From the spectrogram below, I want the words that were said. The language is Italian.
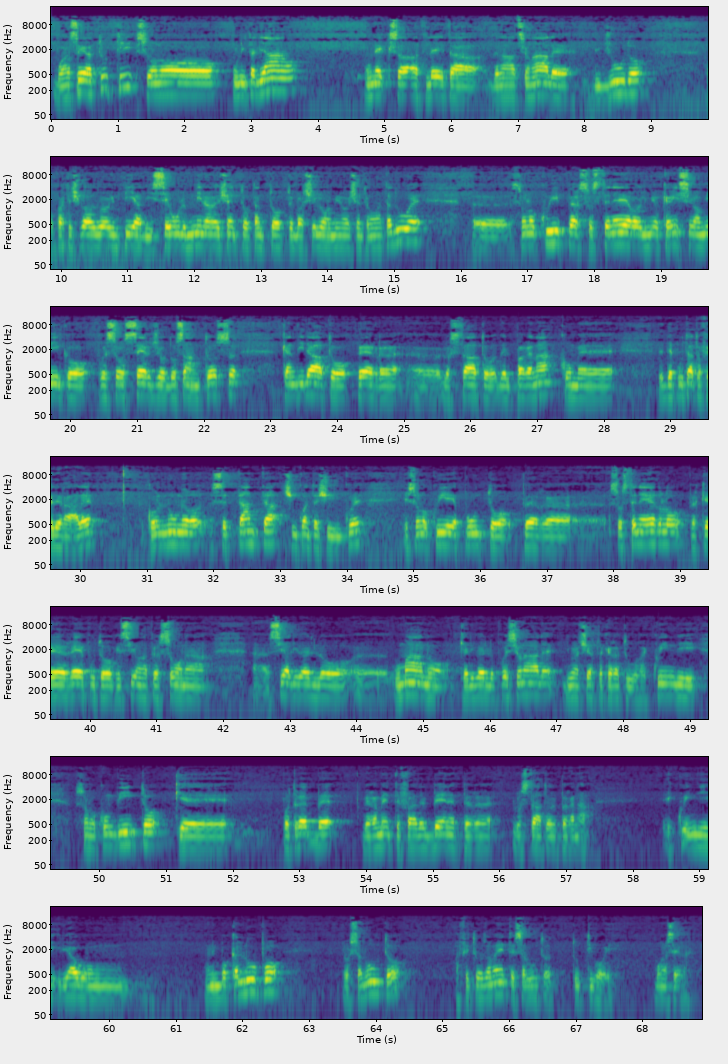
Buonasera a tutti, sono un italiano, un ex atleta della nazionale di judo, ho partecipato alle Olimpiadi Seul 1988 e Barcellona 1992, eh, sono qui per sostenere il mio carissimo amico professor Sergio Dos Santos, candidato per eh, lo Stato del Paranà come deputato federale con il numero 7055 e sono qui appunto per eh, sostenerlo perché reputo che sia una persona eh, sia a livello eh, umano che a livello professionale di una certa caratura. Quindi sono convinto che potrebbe veramente fare del bene per lo Stato del Paranà e quindi gli auguro un, un in bocca al lupo, lo saluto affettuosamente, saluto tutti voi. Buonasera.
